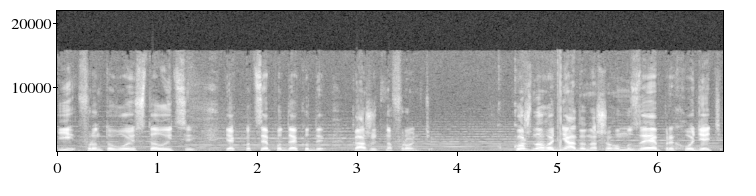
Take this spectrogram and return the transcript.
і фронтовою столицею, як по це подекуди кажуть на фронті. Кожного дня до нашого музею приходять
